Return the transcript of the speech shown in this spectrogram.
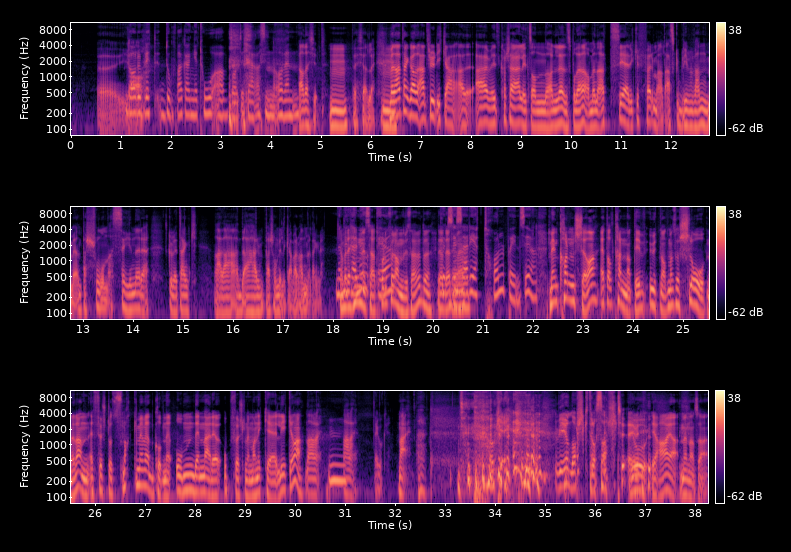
Eh, Da har du blitt dumpa ganger to av både kjæresten og vennen. ja, det er kjipt. Mm. Det er kjedelig. Mm. Men jeg tenker at jeg tror ikke jeg, jeg vet, Kanskje jeg er litt sånn annerledes på det, da, men jeg ser ikke for meg at jeg skulle bli venn med en person jeg senere skulle tenke Nei, det, det her personen vil ikke jeg være venn med lenger. Ja, men det det hender jo- seg at folk ja. forandrer seg, vet du. Det er det Plutselig som så er. er de et troll på innsida. Men kanskje da, et alternativ uten at man skal slå opp med vennen, er først å snakke med vedkommende om den der oppførselen man ikke liker, da. Nei, nei. Mm. nei, nei. Det går ikke. Nei. OK. Vi er jo norsk, tross alt. Jo, ja ja, men altså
